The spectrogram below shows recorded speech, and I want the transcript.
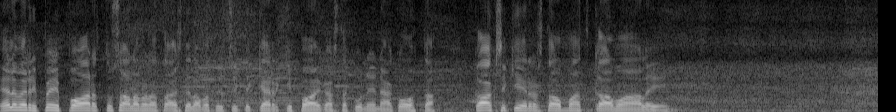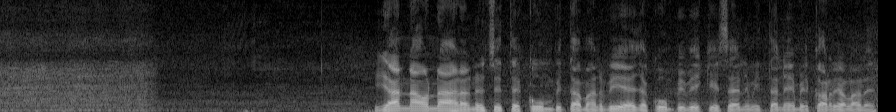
Elveri Peippo Arttu Salmela taistelevat nyt sitten kärkipaikasta, kun enää kohta kaksi kierrosta on matkaa maaliin. Jännä on nähdä nyt sitten kumpi tämän vie ja kumpi vikisee, nimittäin Emil Karjalainen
